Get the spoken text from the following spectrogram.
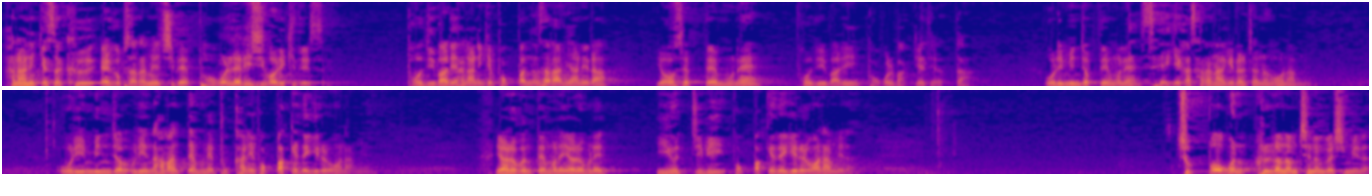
하나님께서 그 애굽 사람의 집에 복을 내리시고 이렇게 됐어요. 보디발이 하나님께 복 받는 사람이 아니라 요셉 때문에 보디발이 복을 받게 되었다. 우리 민족 때문에 세계가 살아나기를 저는 원합니다. 우리 민족, 우리 남한 때문에 북한이 복받게 되기를 원합니다. 여러분 때문에 여러분의 이웃집이 복받게 되기를 원합니다. 축복은 흘러 넘치는 것입니다.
